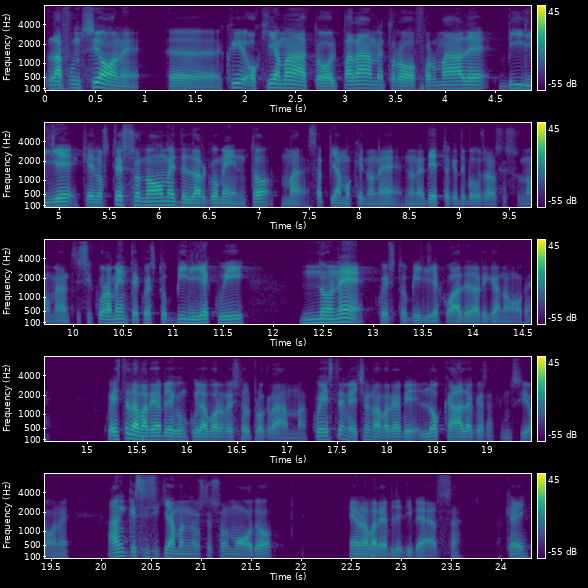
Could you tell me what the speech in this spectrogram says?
La funzione eh, qui ho chiamato il parametro formale biglie, che è lo stesso nome dell'argomento, ma sappiamo che non è, non è, detto che debba usare lo stesso nome, anzi sicuramente questo biglie qui non è questo biglie qua della riga 9. Questa è la variabile con cui lavora il resto del programma, questa invece è una variabile locale a questa funzione, anche se si chiama nello stesso modo, è una variabile diversa. Okay?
